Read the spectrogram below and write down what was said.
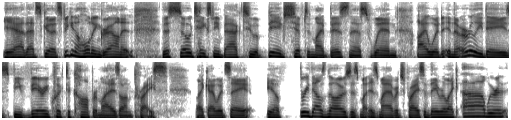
Yeah, that's good. Speaking of holding ground, it this so takes me back to a big shift in my business when I would in the early days be very quick to compromise on price. Like I would say, you know, three thousand dollars is my is my average price. If they were like, ah, we were,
